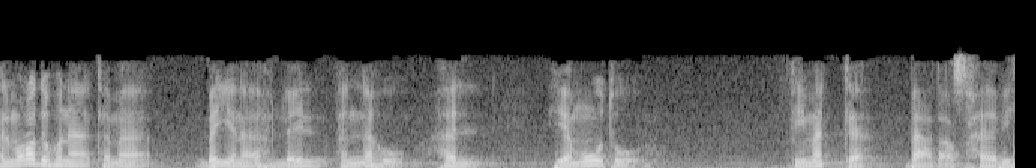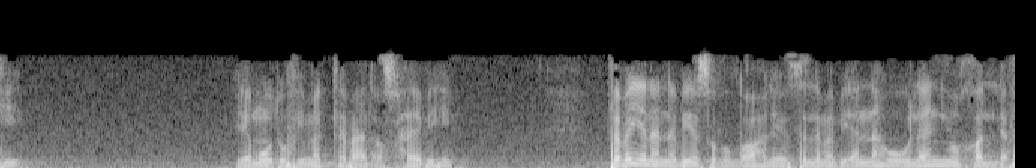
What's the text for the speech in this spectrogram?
المراد هنا كما بين أهل العلم أنه هل يموت في مكة بعد أصحابه يموت في مكة بعد أصحابه. فبين النبي صلى الله عليه وسلم بأنه لن يخلف.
